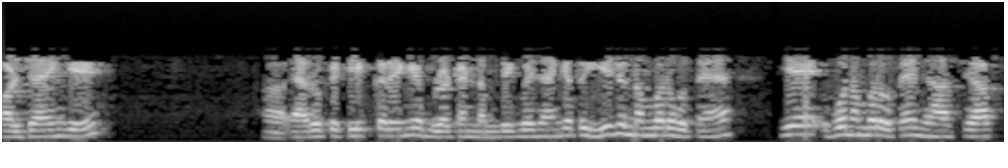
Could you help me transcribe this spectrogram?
और जाएँगे एरो पे क्लिक करेंगे बुलेट एंड नंबरिंग में जाएँगे। तो ये जो नंबर होते हैं, ये वो नंबर होते हैं जहाँ से आप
